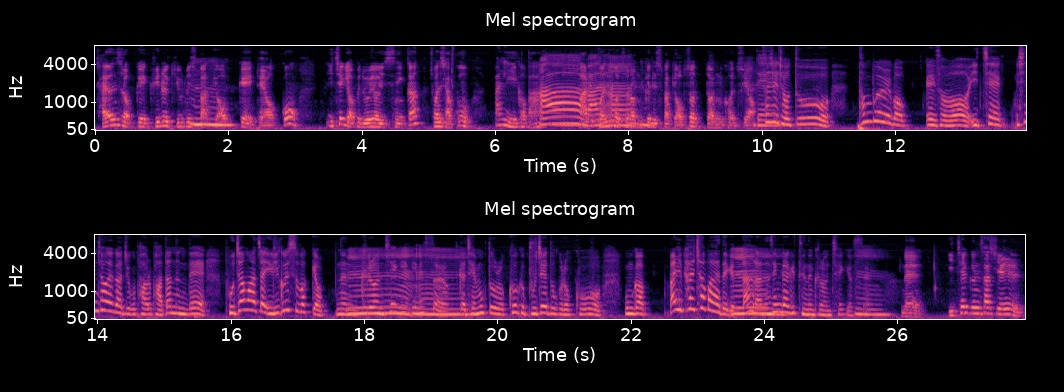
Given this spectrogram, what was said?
자연스럽게 귀를 기울일 수밖에 음. 없게 되었고 이 책이 옆에 놓여 있으니까 저한테 자꾸 빨리 읽어봐 아, 말을 말- 거는 아. 것처럼 느껴질 수밖에 없었던 거지요. 네. 사실 저도 텀블벅 에서 이 책 신청해가지고 바로 받았는데 보자마자 읽을 수밖에 없는 음, 그런 책이긴 했어요. 음. 그러니까 제목도 그렇고 그 부제도 그렇고 뭔가 빨리 펼쳐봐야 되겠다라는 음. 생각이 드는 그런 책이었어요. 음. 네. 이 책은 사실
